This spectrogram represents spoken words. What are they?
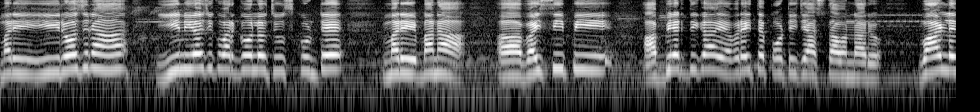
మరి ఈ రోజున ఈ నియోజకవర్గంలో చూసుకుంటే మరి మన వైసీపీ అభ్యర్థిగా ఎవరైతే పోటీ చేస్తూ ఉన్నారో వాళ్ళు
